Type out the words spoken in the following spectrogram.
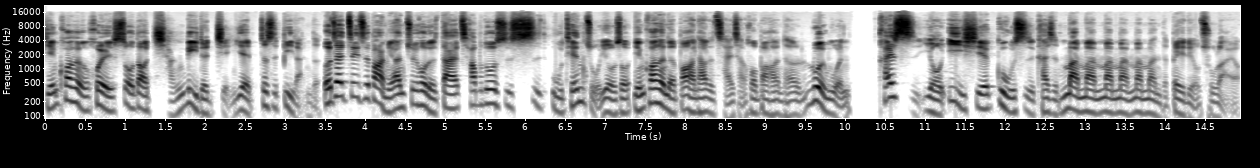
严宽恒会受到强力的检验，这是必然的。而在这次罢免案最后的大概差不多是四五天左右的时候，严宽恒呢，包含他的财产或包含他的论文，开始有一些故事开始慢慢慢慢慢慢的被流出来哦。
